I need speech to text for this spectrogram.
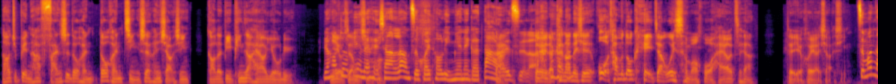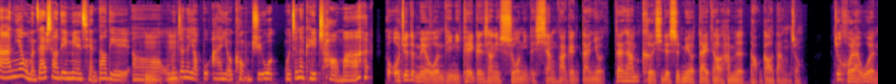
然后就变得他凡事都很都很谨慎、很小心，搞得比平常还要忧虑。然后就变得很像《浪子回头》里面那个大儿子了。对，他看到那些 哦，他们都可以这样，为什么我还要这样？对，也会要小心。怎么拿捏我们在上帝面前到底呃，嗯我们真的有不安有恐惧，我我真的可以吵吗？我觉得没有问题，你可以跟上帝说你的想法跟担忧，但是他们可惜的是没有带到他们的祷告当中，就回来问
